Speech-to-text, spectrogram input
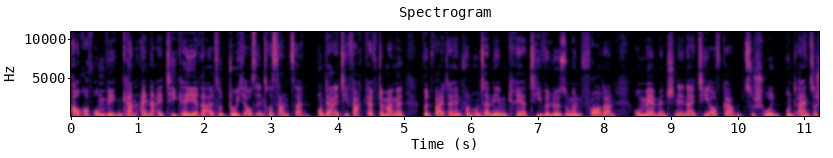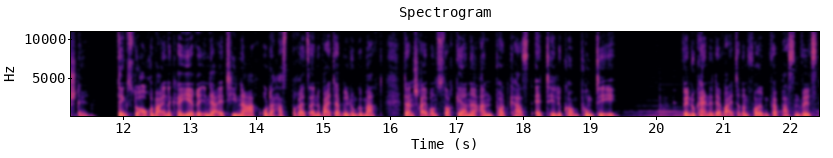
Auch auf Umwegen kann eine IT-Karriere also durchaus interessant sein. Und der IT-Fachkräftemangel wird weiterhin von Unternehmen kreative Lösungen fordern, um mehr Menschen in IT-Aufgaben zu schulen und einzustellen. Denkst du auch über eine Karriere in der IT nach oder hast bereits eine Weiterbildung gemacht? Dann schreib uns doch gerne an podcast.telekom.de. Wenn du keine der weiteren Folgen verpassen willst,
